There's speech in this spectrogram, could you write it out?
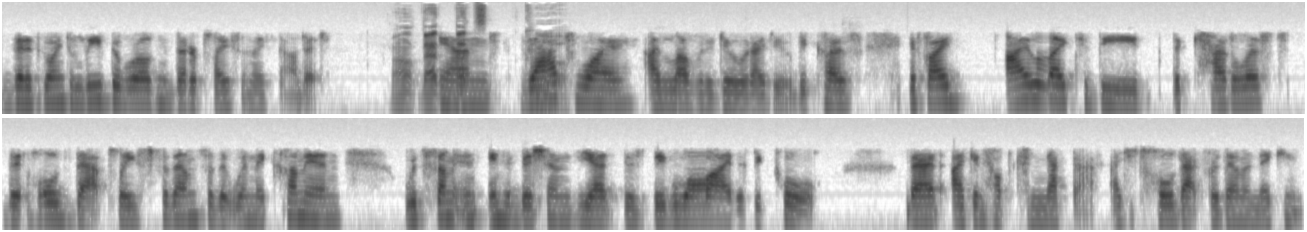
that is going to leave the world in a better place than they found it. Well, that, and that's, cool. that's why I love to do what I do because if I I like to be the catalyst that holds that place for them so that when they come in with some in- inhibitions yet this big why, this big pull, that I can help connect that. I just hold that for them and they can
